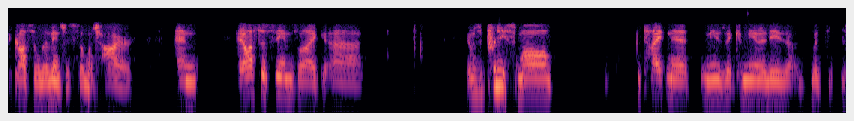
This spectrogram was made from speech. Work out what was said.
the cost of living is just so much higher. And it also seems like uh, it was a pretty small, tight knit music community with the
